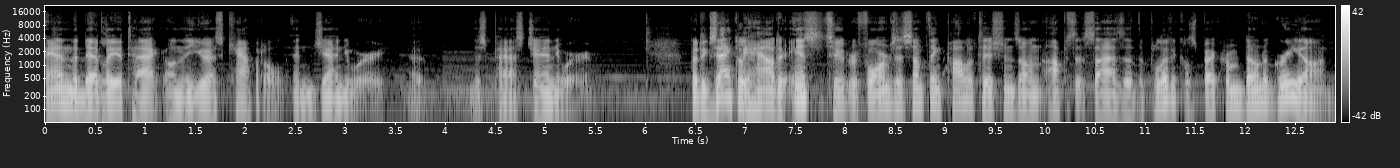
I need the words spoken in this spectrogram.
and the deadly attack on the U.S. Capitol in January, uh, this past January. But exactly how to institute reforms is something politicians on opposite sides of the political spectrum don't agree on.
